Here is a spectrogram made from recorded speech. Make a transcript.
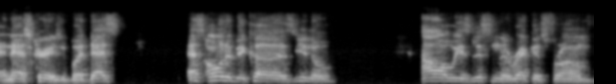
And that's crazy. But that's that's only because, you know, I always listen to records from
